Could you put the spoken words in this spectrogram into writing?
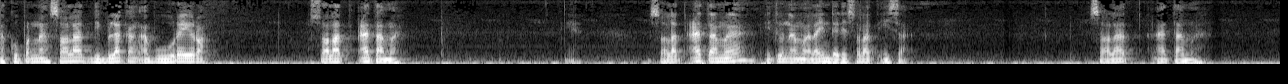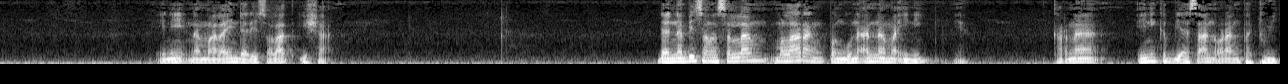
aku pernah salat di belakang Abu Hurairah. Salat Atama Salat atama itu nama lain dari salat isya. Salat atama. Ini nama lain dari salat isya. Dan Nabi SAW melarang penggunaan nama ini ya, Karena ini kebiasaan orang badui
